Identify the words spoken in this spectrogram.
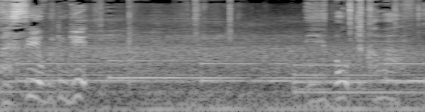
Let's see if we can get these bolts to come off.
